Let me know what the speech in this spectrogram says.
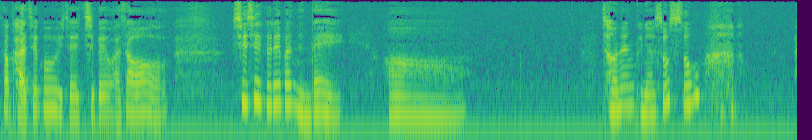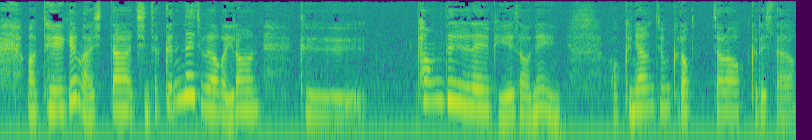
그래서 가지고 이제 집에 와서 시식을 해봤는데 어 저는 그냥 쏘쏘 막 되게 맛있다, 진짜 끝내줘요, 막 이런 그 평들에 비해서는 어, 그냥 좀 그럭저럭 그랬어요.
